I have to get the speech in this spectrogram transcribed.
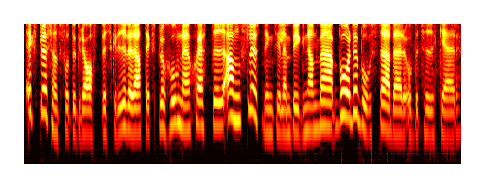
Expressens fotograf beskriver att explosionen skett i anslutning till en byggnad med både bostäder och butiker.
